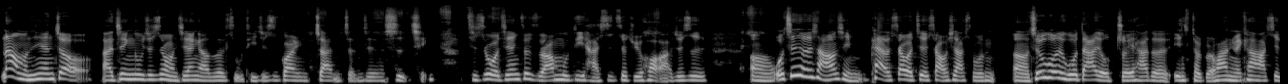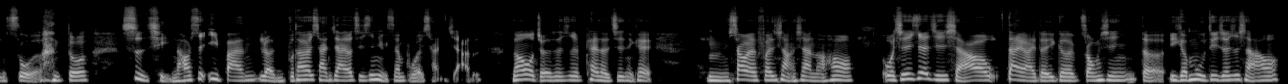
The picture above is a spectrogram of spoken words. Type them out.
那我们今天就来进入，就是我们今天聊的主题，就是关于战争这件事情。其实我今天最主要目的还是这句话啊，就是。嗯，我其实想要请 Pat 稍微介绍一下，说，嗯，其实如果如果大家有追他的 Instagram 的话，你会看到他现在做了很多事情，然后是一般人不太会参加，尤其是女生不会参加的。然后我觉得就是 Pat，其实你可以，嗯，稍微分享一下。然后我其实这集想要带来的一个中心的一个目的，就是想要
